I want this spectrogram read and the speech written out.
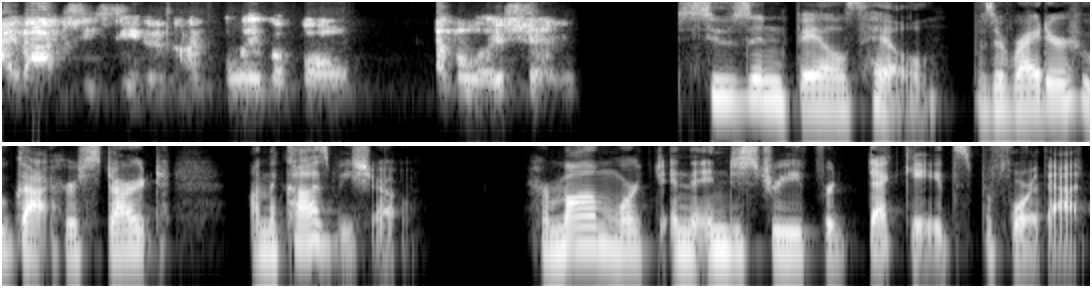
I've actually seen an unbelievable evolution. Susan Fales Hill was a writer who got her start on The Cosby Show. Her mom worked in the industry for decades before that,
